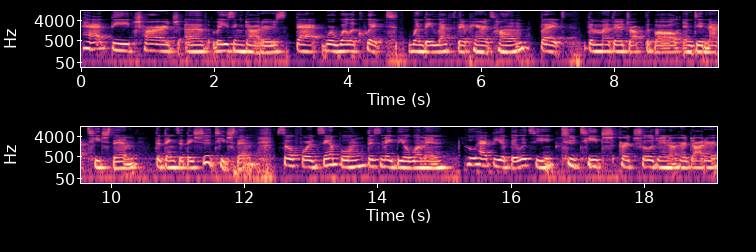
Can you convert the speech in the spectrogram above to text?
had the charge of raising daughters that were well equipped when they left their parents' home, but the mother dropped the ball and did not teach them the things that they should teach them. So, for example, this may be a woman who had the ability to teach her children or her daughter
